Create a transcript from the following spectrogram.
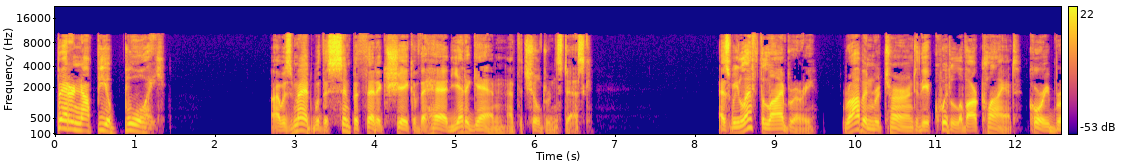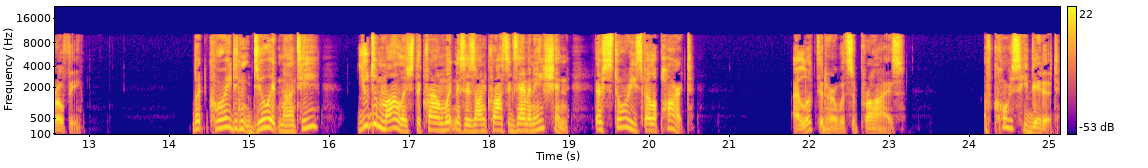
better not be a boy. I was met with a sympathetic shake of the head yet again at the children's desk. As we left the library, Robin returned to the acquittal of our client, Corey Brophy. But Corey didn't do it, Monty. You demolished the Crown witnesses on cross examination. Their stories fell apart. I looked at her with surprise. Of course he did it.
